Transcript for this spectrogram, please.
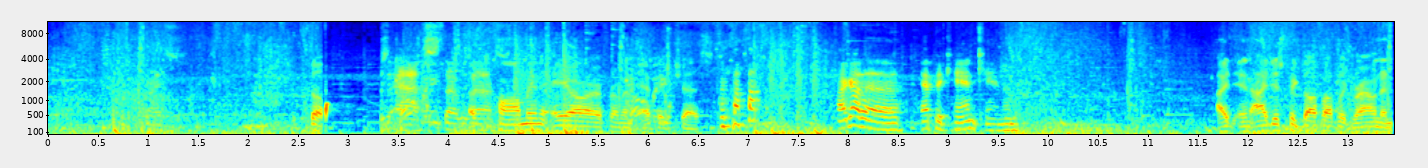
Nice. The That was ass. That was a ass. common AR from an epic chest. I got a epic hand cannon. I and I just picked off off the ground an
